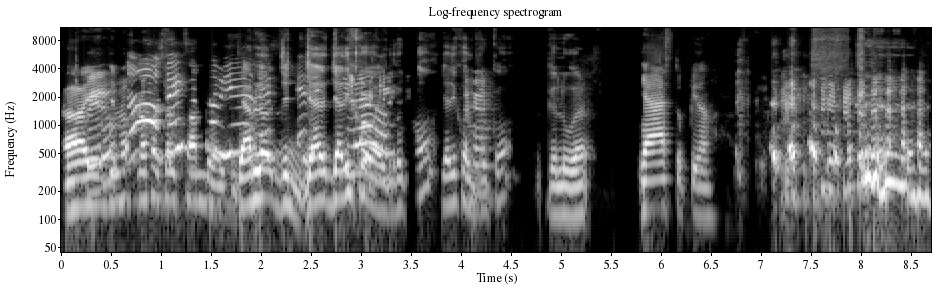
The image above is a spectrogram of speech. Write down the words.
Ay, Pero- no, no, faltó el fumble. Ya, habló, es- ya, ya, ya dijo el truco, ya dijo el truco. ¿Qué lugar? Ya, estúpido.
